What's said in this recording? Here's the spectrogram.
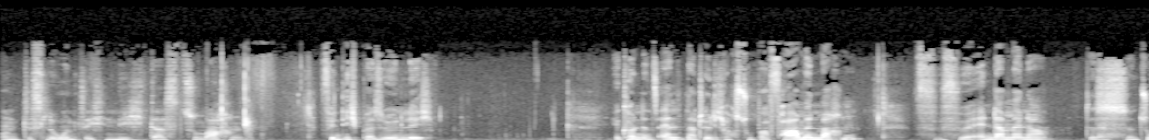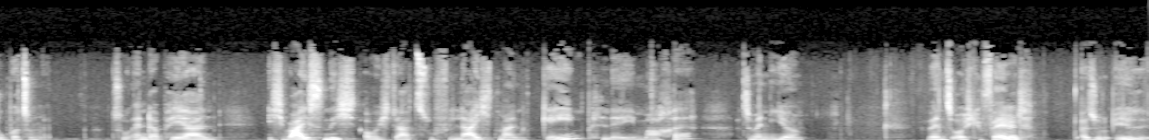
Und es lohnt sich nicht, das zu machen. Finde ich persönlich. Ihr könnt ins End natürlich auch super Farmen machen für Endermänner. Das sind super zum, zu Enderperlen. Ich weiß nicht, ob ich dazu vielleicht mal ein Gameplay mache. Also wenn ihr, wenn es euch gefällt, also ihr,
